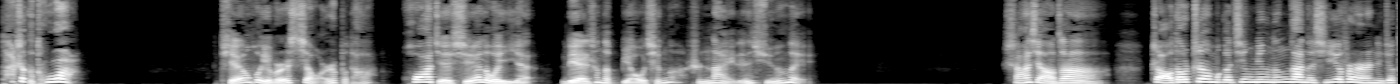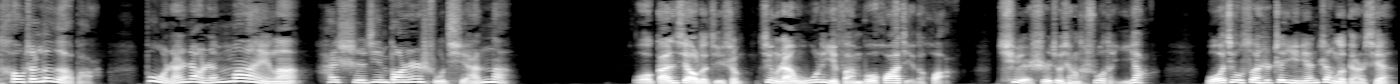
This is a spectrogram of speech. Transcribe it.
她是个托儿？田慧文笑而不答，花姐斜了我一眼，脸上的表情啊是耐人寻味。傻小子，找到这么个精明能干的媳妇儿，你就偷着乐吧，不然让人卖了，还使劲帮人数钱呢。我干笑了几声，竟然无力反驳花姐的话。确实，就像她说的一样，我就算是这一年挣了点钱，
